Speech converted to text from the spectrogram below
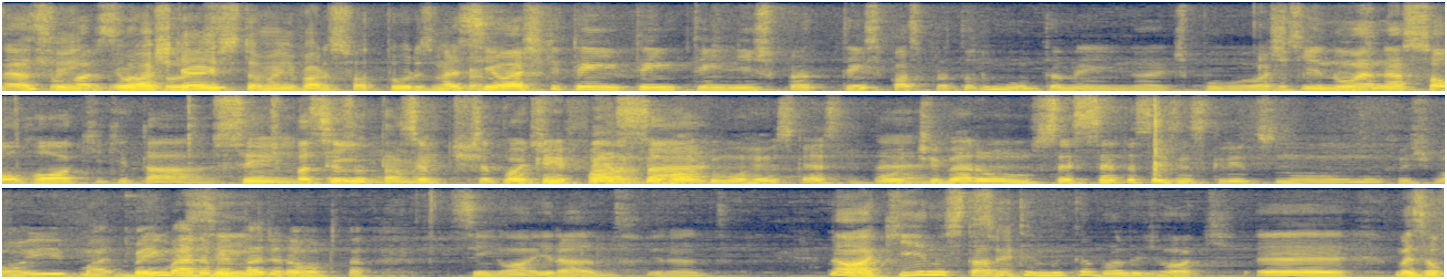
É, são Enfim, eu acho que é fatores. isso também, vários fatores, né, Mas cara? assim, eu acho que tem, tem, tem nicho para tem espaço pra todo mundo também, né? Tipo, eu acho que não é, não é só o rock que tá. Sim, tipo assim, exatamente. Você, pode quem fala pensar... que o rock morreu, esquece. Pô, É. tiveram 66 inscritos no, no festival e ma- bem mais da Sim. metade era rock, tá? Sim, ó, irado, irado. Não, aqui no estado Sim. tem muita banda de rock. É, mas eu,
